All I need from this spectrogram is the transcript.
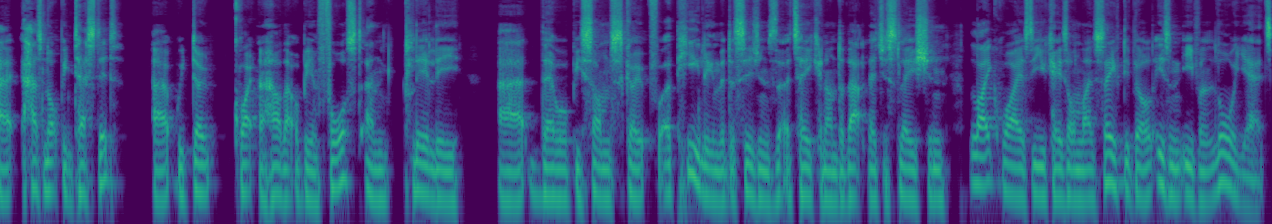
uh, has not been tested. Uh, we don't quite know how that will be enforced, and clearly uh, there will be some scope for appealing the decisions that are taken under that legislation. Likewise, the UK's online safety bill isn't even law yet.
